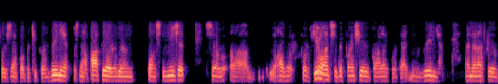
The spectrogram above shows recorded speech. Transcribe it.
for example, a particular ingredient is now popular. Everyone wants to use it. So um, you'll have a, for a few months a differentiated product with that new ingredient, and then after you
